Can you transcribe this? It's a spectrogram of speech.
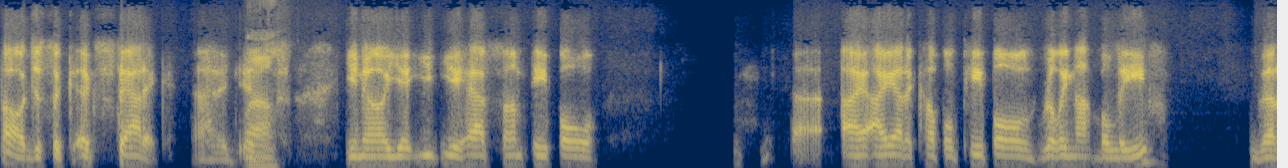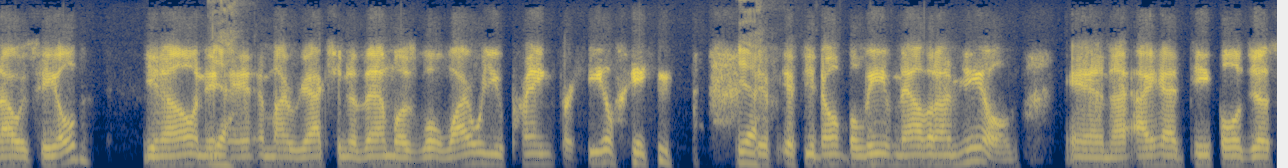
Oh, just ecstatic. Uh, it's, Wow. You know, you you you have some people. Uh, I, I had a couple people really not believe that I was healed. You know, and, Yeah. and my reaction to them was, "Well, why were you praying for healing Yeah. if if you don't believe now that I'm healed?" And I, I had people just,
